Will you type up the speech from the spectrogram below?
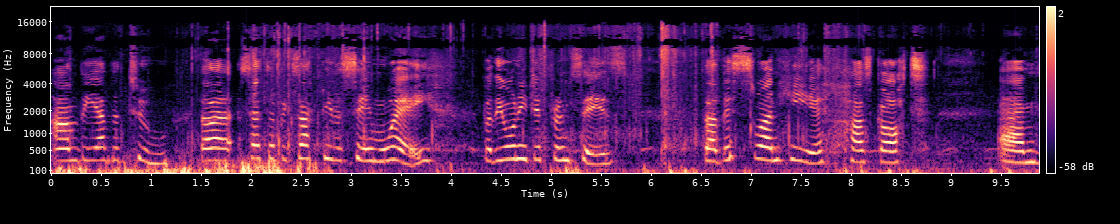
and the other two that are set up exactly the same way but the only difference is that this one here has got um,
